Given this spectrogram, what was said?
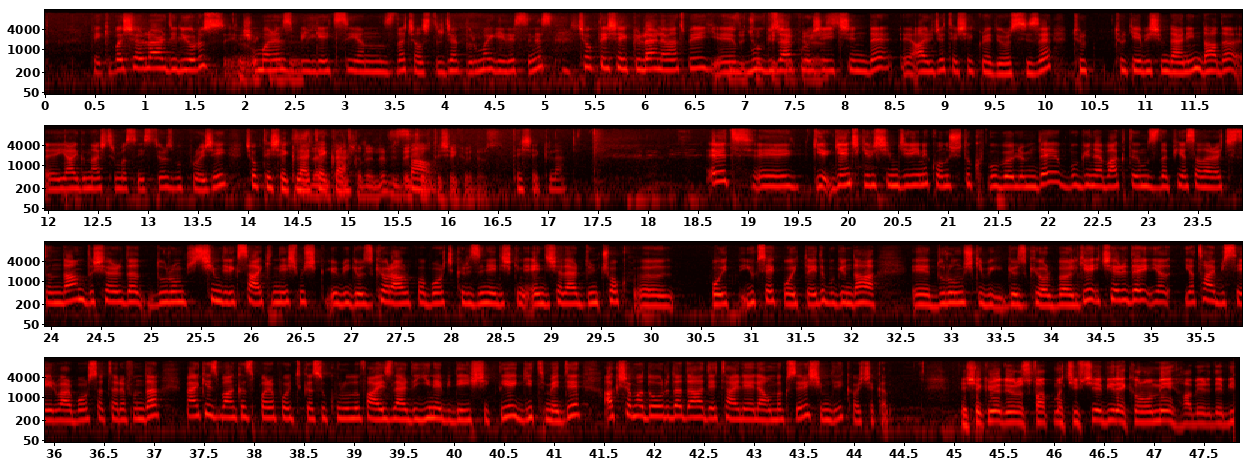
Peki başarılar diliyoruz. Teşekkür Umarız ediyoruz. Bill Gates'i yanınızda çalıştıracak duruma gelirsiniz. Çok teşekkürler Levent Bey. Ee, Biz de Bu çok güzel proje ederiz. için de e, ayrıca teşekkür ediyoruz size. Türk Türkiye Bilişim Derneği'nin daha da e, yaygınlaştırmasını istiyoruz bu projeyi. Çok teşekkürler Sizlerin tekrar. katkılarıyla biz de Sağ çok olun. teşekkür ediyoruz. Teşekkürler. Evet, e, ge- genç girişimciliğini konuştuk bu bölümde. Bugüne baktığımızda piyasalar açısından dışarıda durum şimdilik sakinleşmiş gibi gözüküyor. Avrupa borç krizine ilişkin endişeler dün çok e, boyut yüksek boyuttaydı. Bugün daha e, durulmuş gibi gözüküyor bölge. İçeride ya- yatay bir seyir var borsa tarafında. Merkez Bankası Para Politikası Kurulu faizlerde yine bir değişikliğe gitmedi. Akşama doğru da daha detaylı ele almak üzere şimdilik hoşçakalın. Teşekkür ediyoruz Fatma Çiftçi'ye. Bir ekonomi haberi de bir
